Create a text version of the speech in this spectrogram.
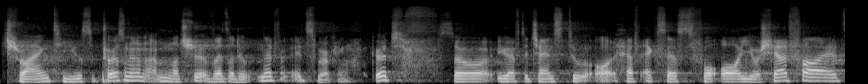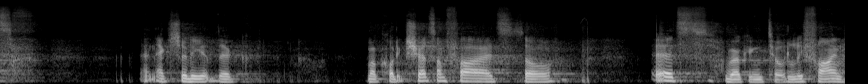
trying to use the personal. I'm not sure whether the network, it's working. Good. So you have the chance to have access for all your shared files. And actually, the my colleague shared some files, so it's working totally fine,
